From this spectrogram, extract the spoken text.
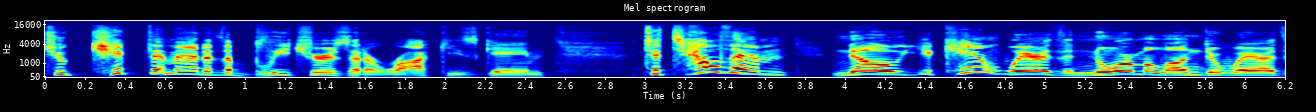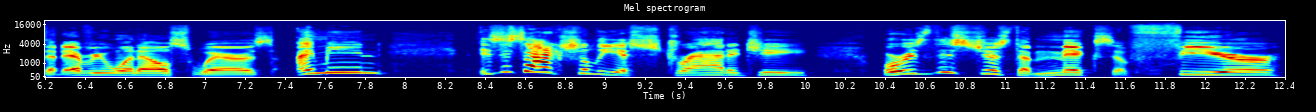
to kick them out of the bleachers at a Rockies game, to tell them, no, you can't wear the normal underwear that everyone else wears. I mean, is this actually a strategy, or is this just a mix of fear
